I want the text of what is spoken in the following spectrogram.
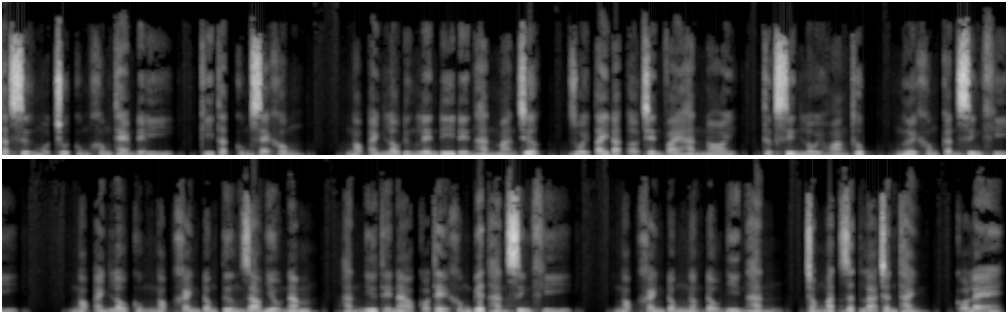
Thật sự một chút cũng không thèm để ý, kỳ thật cũng sẽ không. Ngọc Ánh Lâu đứng lên đi đến hắn mãn trước, duỗi tay đặt ở trên vai hắn nói, thực xin lỗi Hoàng Thúc, ngươi không cần sinh khí. Ngọc Ánh Lâu cùng Ngọc Khanh Đông tương giao nhiều năm, hắn như thế nào có thể không biết hắn sinh khí. Ngọc Khanh Đông ngẩng đầu nhìn hắn, trong mắt rất là chân thành, có lẽ,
